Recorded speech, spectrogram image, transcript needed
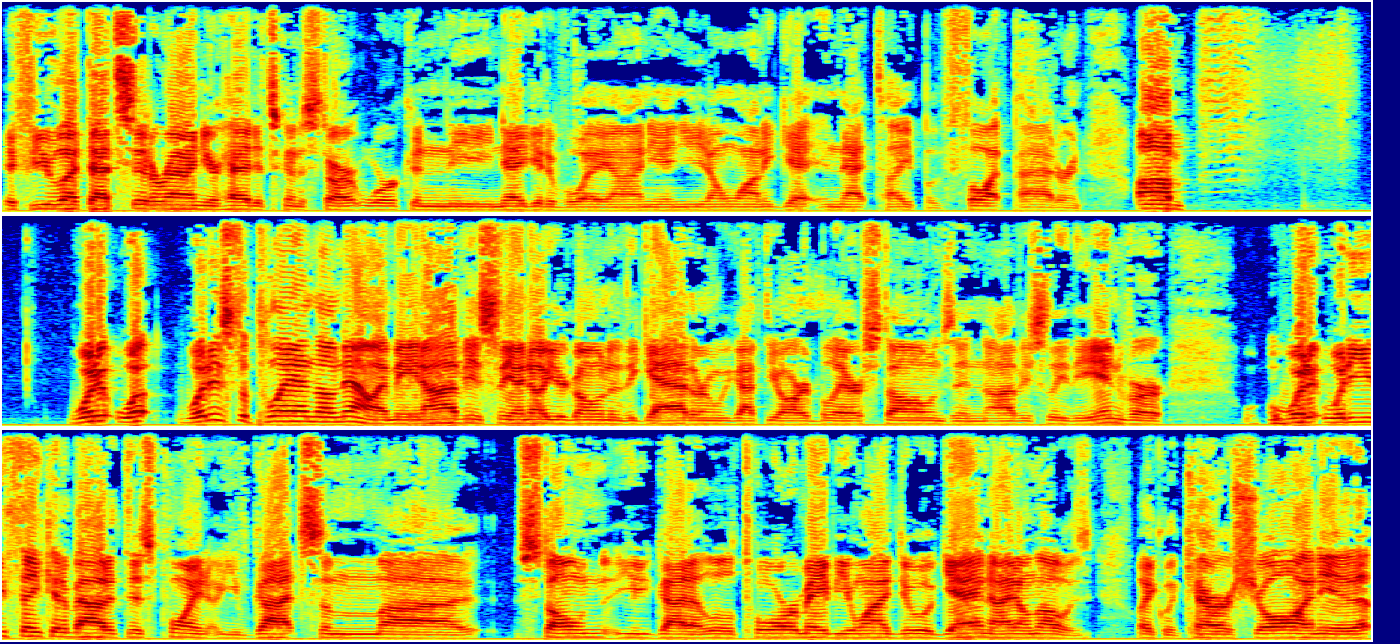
if you let that sit around your head, it's going to start working the negative way on you, and you don't want to get in that type of thought pattern. Um, what what what is the plan though now? I mean, obviously, I know you're going to the gathering. We got the Ardblair Stones, and obviously the Inver. What what are you thinking about at this point? You've got some uh, stone. You got a little tour. Maybe you want to do again. I don't know. Like with Kara Shaw, any of,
